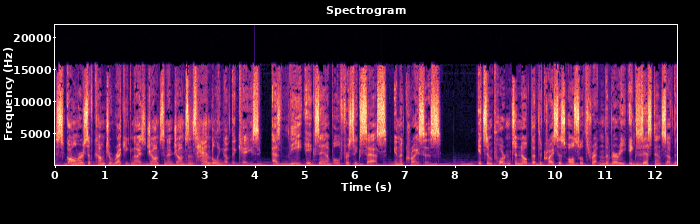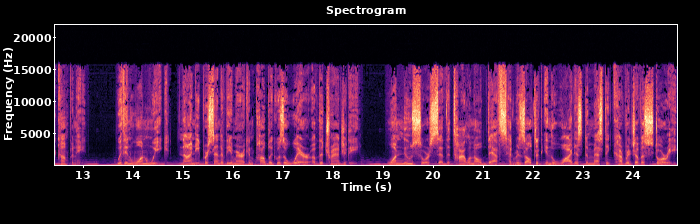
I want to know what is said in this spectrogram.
Scholars have come to recognize Johnson & Johnson's handling of the case as the example for success in a crisis. It's important to note that the crisis also threatened the very existence of the company. Within one week, 90% of the American public was aware of the tragedy. One news source said the Tylenol deaths had resulted in the widest domestic coverage of a story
